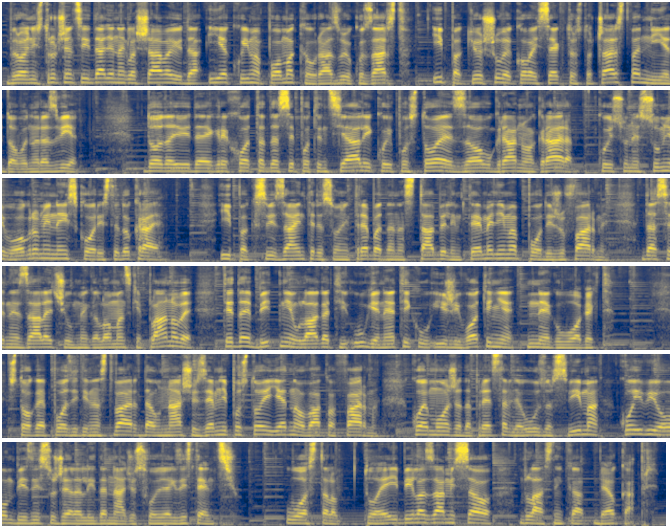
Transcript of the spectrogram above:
Brojni stručnjaci i dalje naglašavaju da, iako ima pomaka u razvoju kozarstva, ipak još uvek ovaj sektor stočarstva nije dovoljno razvijen. Dodaju i da je grehota da se potencijali koji postoje za ovu granu agrara, koji su nesumnjivo ogromni, ne iskoriste do kraja. Ipak, svi zainteresovani treba da na stabilnim temeljima podižu farme, da se ne zaleću u megalomanske planove, te da je bitnije ulagati u genetiku i životinje nego u objekte. Stoga je pozitivna stvar da u našoj zemlji postoji jedna ovakva farma koja može da predstavlja uzor svima koji bi u ovom biznisu želeli da nađu svoju egzistenciju. U ostalom, to je i bila zamisao vlasnika Beokapre.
